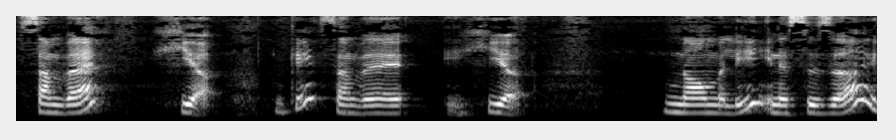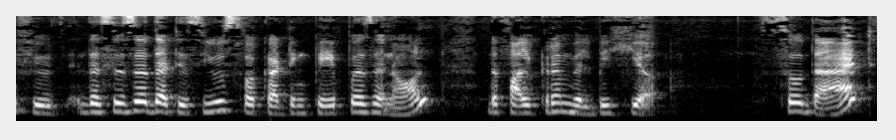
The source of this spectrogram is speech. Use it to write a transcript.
somewhere here okay somewhere here normally in a scissor if you the scissor that is used for cutting papers and all the fulcrum will be here so that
